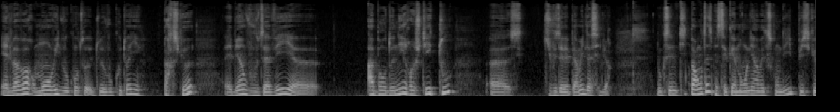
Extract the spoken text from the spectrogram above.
et elle va avoir moins envie de vous, côtoyer. Parce que, eh bien, vous avez euh, abandonné, rejeté tout euh, ce qui vous avait permis de la séduire. Donc c'est une petite parenthèse, mais c'est quand même en lien avec ce qu'on dit, puisque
